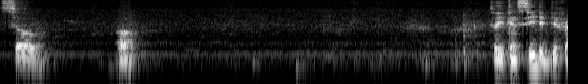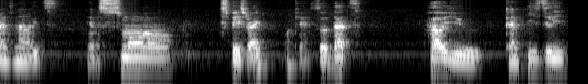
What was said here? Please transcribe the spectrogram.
So oh. So you can see the difference now. It's in small space right? Okay so that's how you can easily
